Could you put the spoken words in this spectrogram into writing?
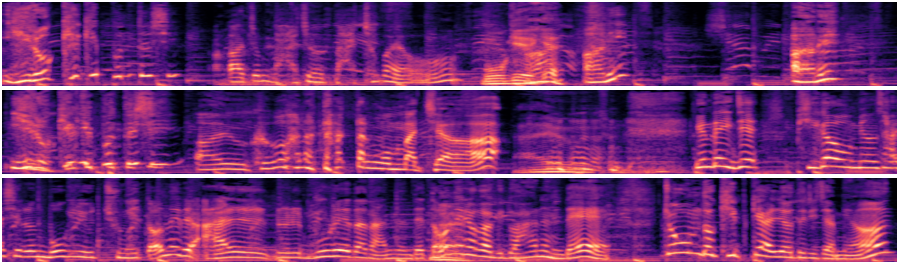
이렇게 깊은 뜻이? 아, 좀 맞아, 맞춰봐요. 모기에게. 아, 아니? 아니? 이렇게 깊은 뜻이? 아유, 그거 하나 딱딱 못 맞춰. 아유, 좀. 근데 이제 비가 오면 사실은 모기 유충이 떠내려, 알을 물에다 놨는데 떠내려가기도 하는데 조금 더 깊게 알려드리자면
